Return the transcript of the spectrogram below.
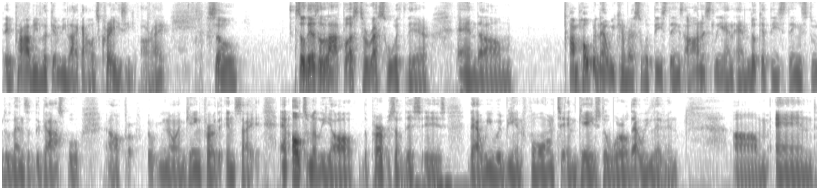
they'd probably look at me like I was crazy. All right. So, so there's a lot for us to wrestle with there. And, um, I'm hoping that we can wrestle with these things honestly and, and look at these things through the lens of the gospel, uh, for, you know, and gain further insight. And ultimately, y'all, the purpose of this is that we would be informed to engage the world that we live in, um, and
